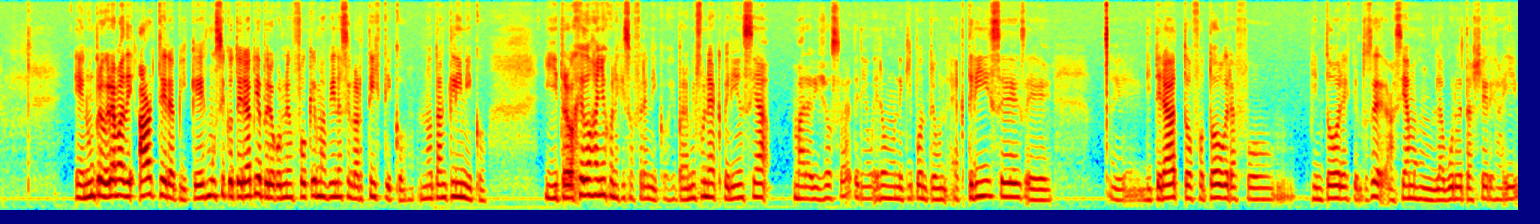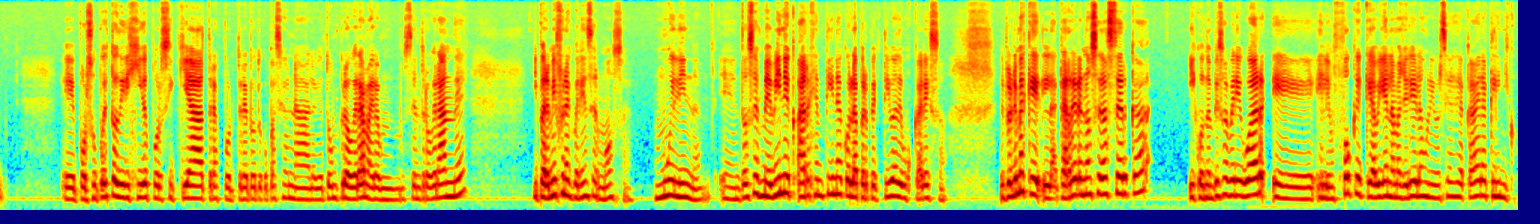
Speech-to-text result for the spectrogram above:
en un programa de Art Therapy, que es musicoterapia, pero con un enfoque más bien hacia lo artístico, no tan clínico. Y trabajé dos años con esquizofrénicos y para mí fue una experiencia maravillosa. Tenía, era un equipo entre actrices, eh, eh, literatos, fotógrafos, pintores, que entonces hacíamos un laburo de talleres ahí eh, por supuesto dirigidos por psiquiatras, por terapeuta ocupacional, había todo un programa, era un centro grande, y para mí fue una experiencia hermosa, muy linda. entonces me vine a Argentina con la perspectiva de buscar eso. El problema es que la carrera no se da cerca y cuando empiezo a averiguar, eh, el enfoque que había en la mayoría de las universidades de acá era clínico.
